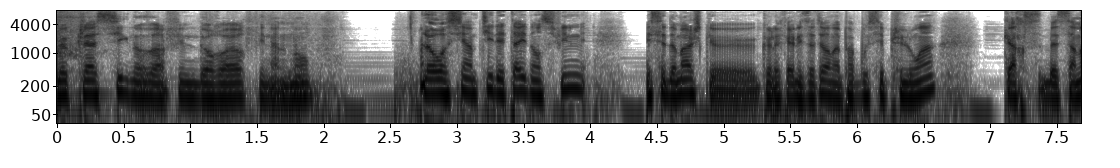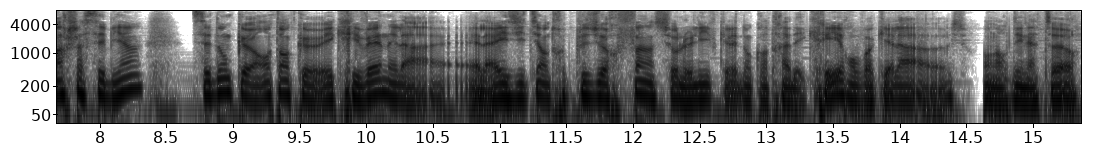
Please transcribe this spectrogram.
le classique dans un film d'horreur finalement. Alors aussi un petit détail dans ce film, et c'est dommage que, que le réalisateur n'a pas poussé plus loin, car ben, ça marche assez bien. C'est donc euh, en tant qu'écrivaine, elle a, elle a hésité entre plusieurs fins sur le livre qu'elle est donc en train d'écrire. On voit qu'elle a euh, sur son ordinateur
